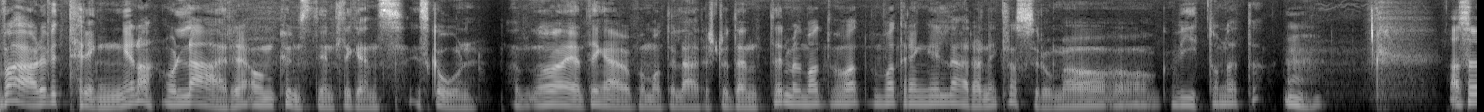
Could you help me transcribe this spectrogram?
Hva er det vi trenger da, å lære om kunstig intelligens i skolen? Én ting er jo på en måte lærerstudenter, men hva, hva, hva trenger lærerne i klasserommet å, å vite om dette? Mm. Altså,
